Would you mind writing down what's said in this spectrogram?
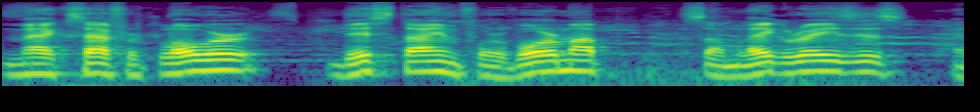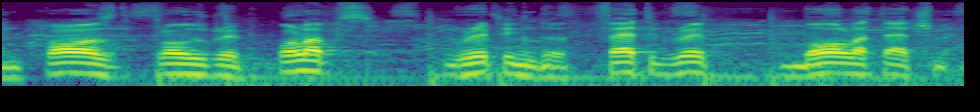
Max effort lower, this time for warm up, some leg raises and paused close grip pull ups, gripping the fat grip ball attachment.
